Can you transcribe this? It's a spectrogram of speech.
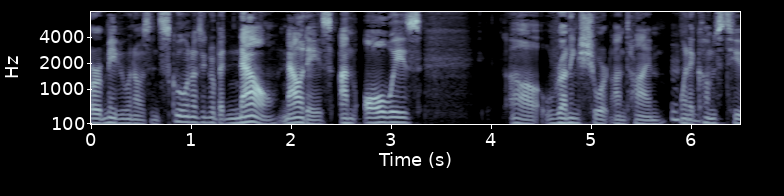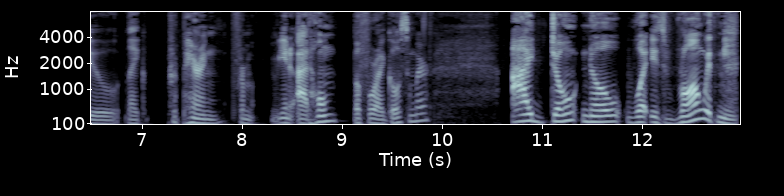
Or maybe when I was in school when I was younger. But now, nowadays, I'm always uh, running short on time when it comes to like preparing from, you know, at home before I go somewhere. I don't know what is wrong with me.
